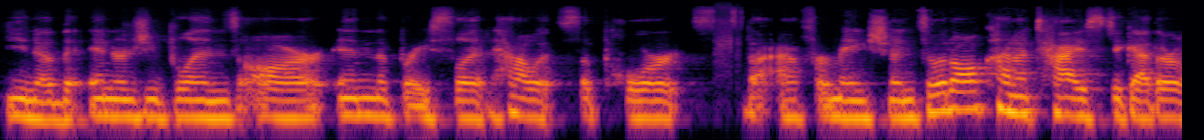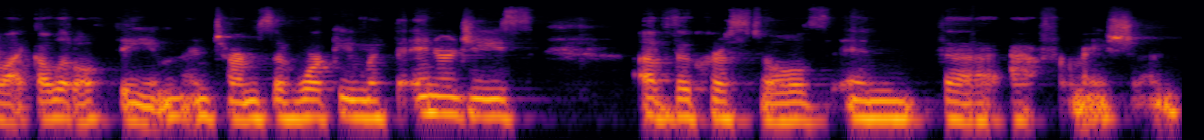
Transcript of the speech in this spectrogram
you know the energy blends are in the bracelet how it supports the affirmation. So it all kind of ties together like a little theme in terms of working with the energies of the crystals in the affirmation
